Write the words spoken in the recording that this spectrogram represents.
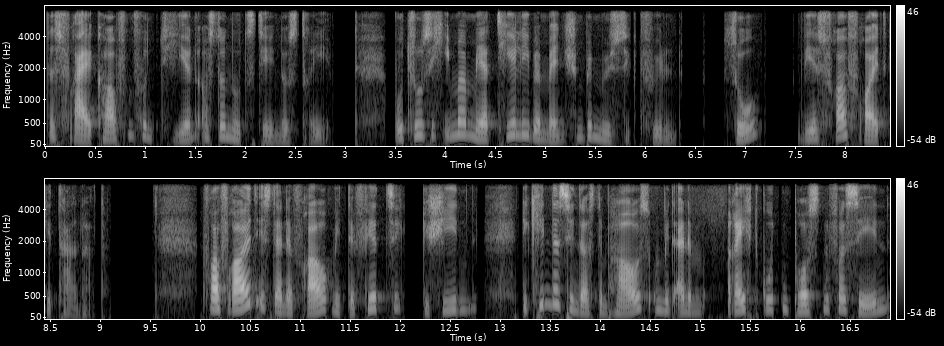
das Freikaufen von Tieren aus der Nutztierindustrie, wozu sich immer mehr tierliebe Menschen bemüßigt fühlen, so wie es Frau Freud getan hat. Frau Freud ist eine Frau Mitte 40, geschieden, die Kinder sind aus dem Haus und mit einem recht guten Posten versehen,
